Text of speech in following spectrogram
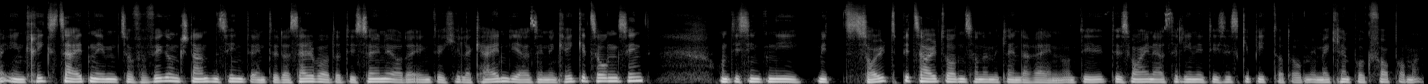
in Kriegszeiten eben zur Verfügung gestanden sind, entweder selber oder die Söhne oder irgendwelche Lakaien, die also in den Krieg gezogen sind. Und die sind nie mit Sold bezahlt worden, sondern mit Ländereien. Und die, das war in erster Linie dieses Gebiet dort oben in Mecklenburg-Vorpommern.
